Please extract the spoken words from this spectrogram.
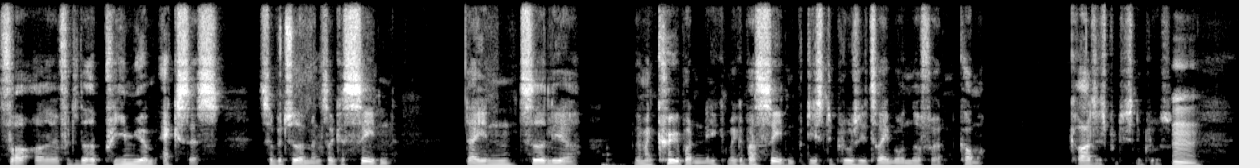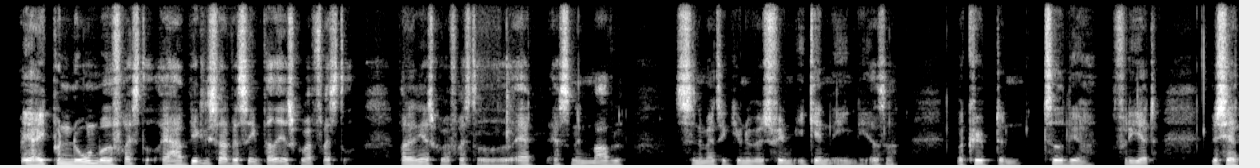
for, øh, for det der hedder Premium Access, så betyder at man så kan se den derinde tidligere, men man køber den ikke, man kan bare se den på Disney Plus i tre måneder før den kommer. Gratis på Disney Plus. Mm. Og jeg er ikke på nogen måde fristet, og jeg har virkelig svært ved at se, hvad jeg skulle være fristet, hvordan jeg skulle være fristet af, af sådan en Marvel Cinematic Universe film igen egentlig, altså at købe den tidligere, fordi at hvis jeg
